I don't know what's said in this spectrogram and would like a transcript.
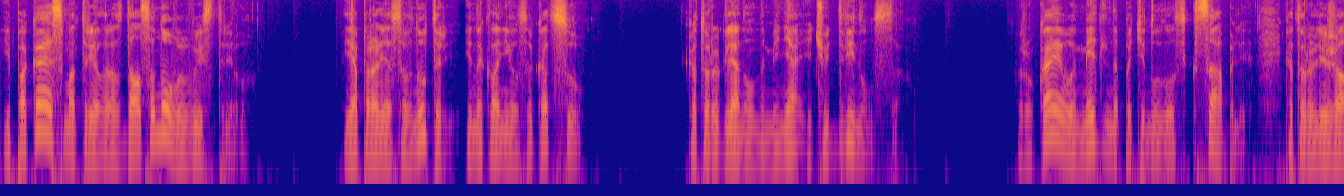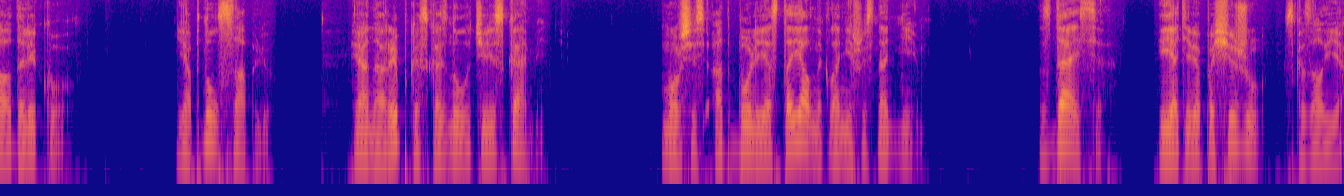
И пока я смотрел, раздался новый выстрел. Я пролез внутрь и наклонился к отцу, который глянул на меня и чуть двинулся. Рука его медленно потянулась к сабле, которая лежала далеко. Я пнул саблю, и она рыбкой скользнула через камень. Морщась от боли, я стоял, наклонившись над ним. «Сдайся, и я тебя пощажу», — сказал я.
